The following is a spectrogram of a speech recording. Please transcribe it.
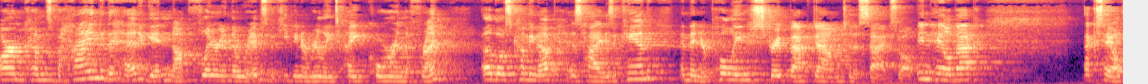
Arm comes behind the head, again, not flaring the ribs, but keeping a really tight core in the front. Elbows coming up as high as it can, and then you're pulling straight back down to the side. So I'll inhale back, exhale,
